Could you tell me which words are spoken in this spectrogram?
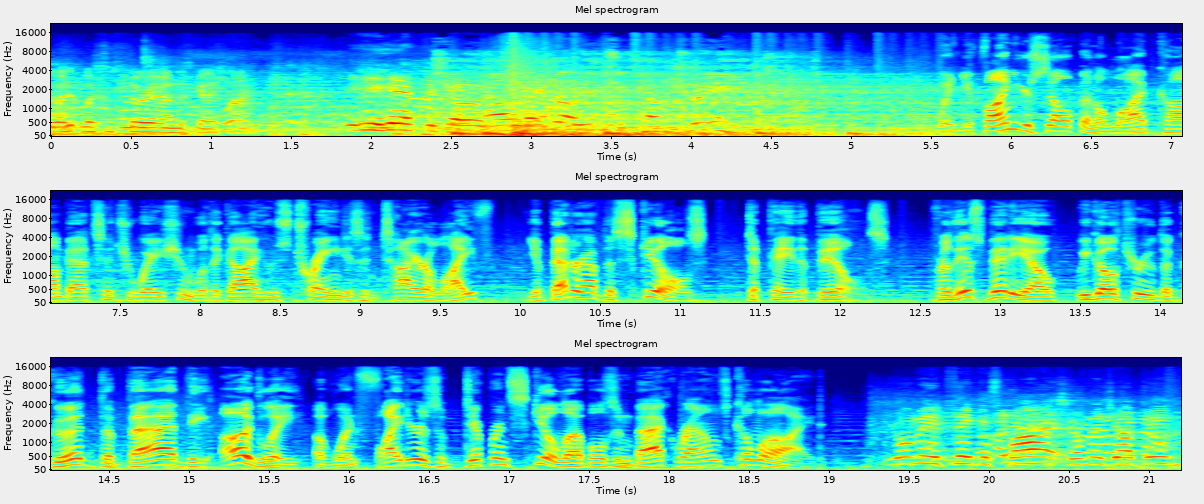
what, what's the story on this guy, Sean? He hit the coach. I was like, no, you should come train. When you find yourself in a live combat situation with a guy who's trained his entire life, you better have the skills to pay the bills. For this video, we go through the good, the bad, the ugly of when fighters of different skill levels and backgrounds collide. You want me to take a spot? You want me to jump in?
